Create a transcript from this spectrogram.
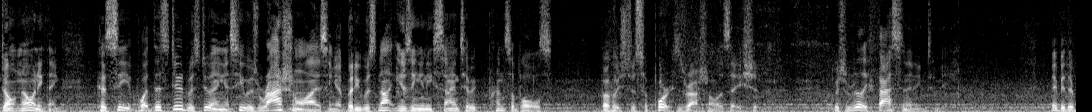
don't know anything. Because, see, what this dude was doing is he was rationalizing it, but he was not using any scientific principles by which to support his rationalization, which is really fascinating to me. Maybe they're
